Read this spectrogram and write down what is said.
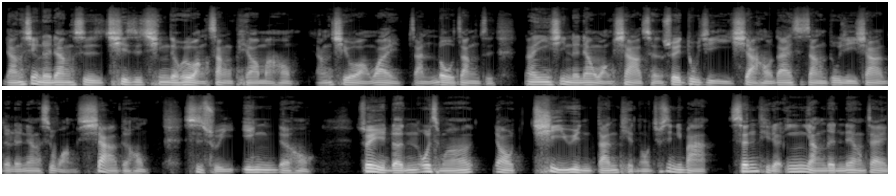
阳性能量是气是轻的，会往上飘嘛，哈，阳气往外展露这样子。那阴性能量往下沉，所以肚脐以下哈，大概是这样，肚脐以下的能量是往下的哈，是属于阴的哈。所以人为什么要气运丹田哦？就是你把身体的阴阳能量在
